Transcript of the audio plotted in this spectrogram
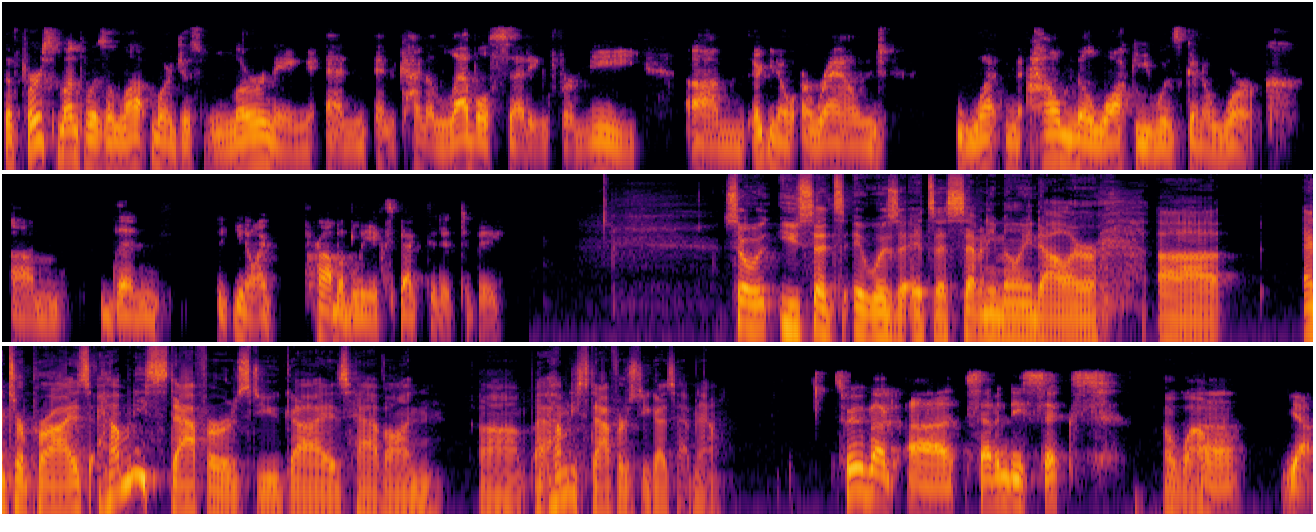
the first month was a lot more just learning and and kind of level setting for me, um, you know, around what how Milwaukee was going to work um, than you know I probably expected it to be. So you said it was it's a seventy million dollar uh, enterprise. How many staffers do you guys have on? Um, how many staffers do you guys have now? So we have about uh, 76. Oh, wow. Uh, yeah.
